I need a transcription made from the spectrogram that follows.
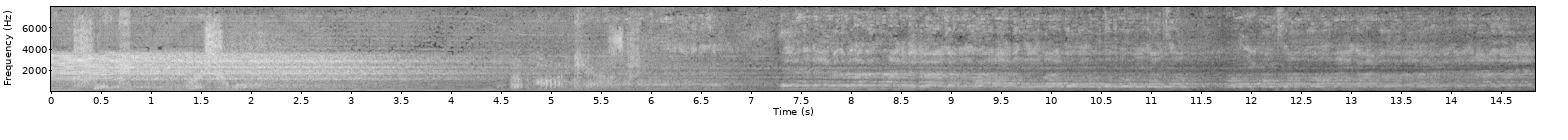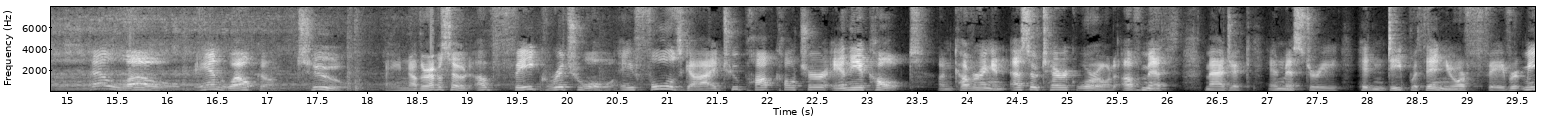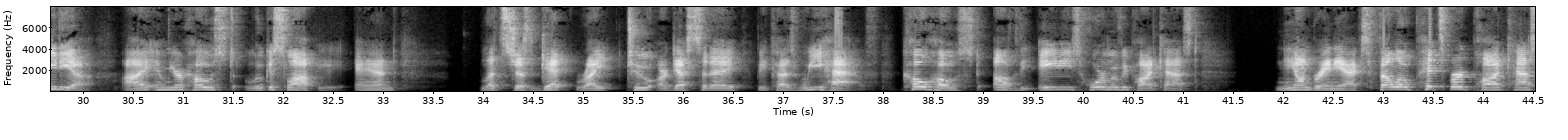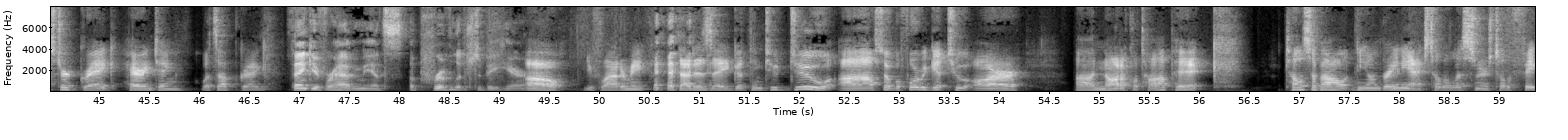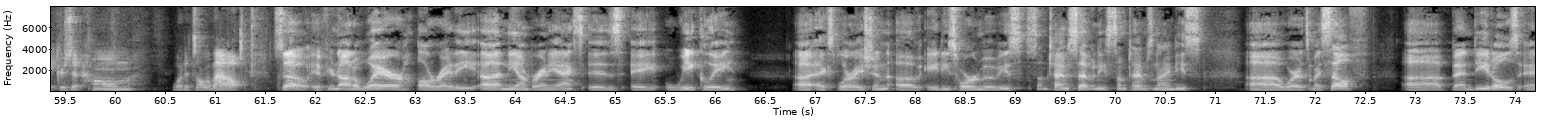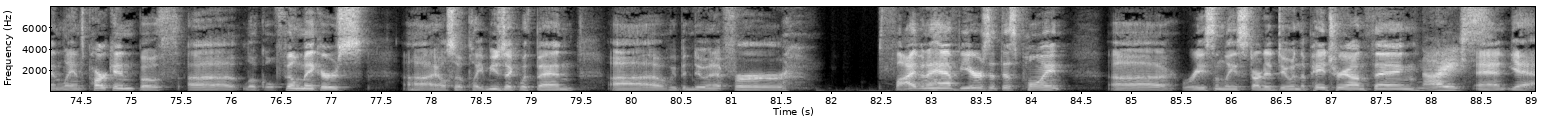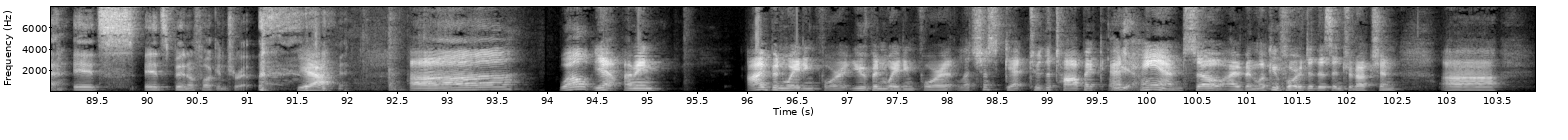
Hello and welcome to another episode of Fake Ritual, a fool's guide to pop culture and the occult, uncovering an esoteric world of myth, magic, and mystery hidden deep within your favorite media. I am your host, Lucas Sloppy, and let's just get right to our guest today because we have co-host of the 80s horror movie podcast, Neon Brainiacs, fellow Pittsburgh podcaster Greg Harrington. What's up, Greg? Thank you for having me. It's a privilege to be here. Oh, you flatter me, but that is a good thing to do. Uh, so before we get to our uh, nautical topic, tell us about Neon Brainiacs. Tell the listeners, tell the fakers at home what it's all about. so, if you're not aware already, uh, Neon Brainiacs is a weekly uh, exploration of 80s horror movies, sometimes 70s, sometimes 90s, uh, where it's myself, uh, Ben Deedles, and Lance Parkin, both uh, local filmmakers. Uh, I also play music with Ben. Uh, we've been doing it for five and a half years at this point. Uh, recently started doing the Patreon thing. Nice. And yeah, it's it's been a fucking trip. yeah. Uh well, yeah, I mean I've been waiting for it. You've been waiting for it. Let's just get to the topic at yeah. hand. So, I've been looking forward to this introduction uh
